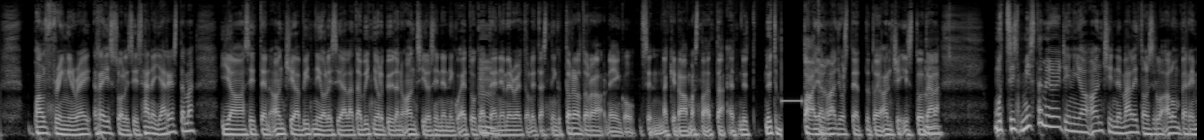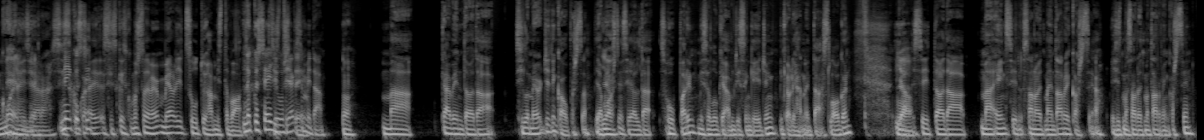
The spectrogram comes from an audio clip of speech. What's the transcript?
Palm Springin rei- reissu oli siis hänen järjestämä. Ja sitten Anchi ja Whitney oli siellä, tai Whitney oli pyytänyt Anchi jo sinne niin kuin etukäteen. Mm. Ja Meredith oli tästä niin kuin todella, todella niin kuin sen näki naamasta, että, että nyt, nyt ja Kyllä. rajusti, että toi Anchi istuu mm. täällä. Mutta siis mistä Meredin ja Anchin ne välit on silloin alun perin Kukaan ei mennyt? tiedä. Siis, niin sit, ei, siis kun musta Meredith suuttuu ihan mistä vaan. no kun se siis justiin. tiedätkö mitä? No. Mä kävin tuota, silloin Meredithin kaupassa ja mä Joo. ostin sieltä hupparin, missä lukee I'm disengaging, mikä oli hänen tämä slogan. Ja Joo. sitten tuota, mä ensin sanoin, että mä en tarvi kasseja. Ja sitten mä sanoin, että mä tarvin kassin.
